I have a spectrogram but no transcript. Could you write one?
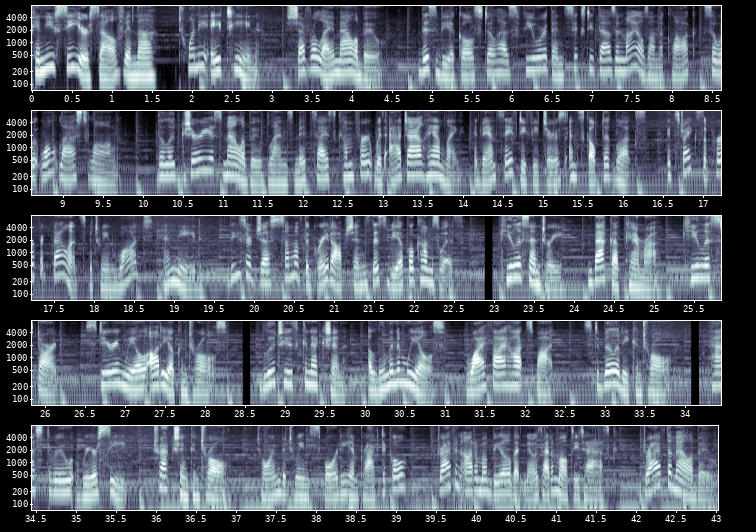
Can you see yourself in the 2018 Chevrolet Malibu? This vehicle still has fewer than 60,000 miles on the clock, so it won't last long. The luxurious Malibu blends midsize comfort with agile handling, advanced safety features, and sculpted looks. It strikes the perfect balance between want and need. These are just some of the great options this vehicle comes with. Keyless entry, backup camera, keyless start, steering wheel audio controls, Bluetooth connection, aluminum wheels, Wi-Fi hotspot, stability control, pass-through rear seat, traction control. Torn between sporty and practical? Drive an automobile that knows how to multitask. Drive the Malibu.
